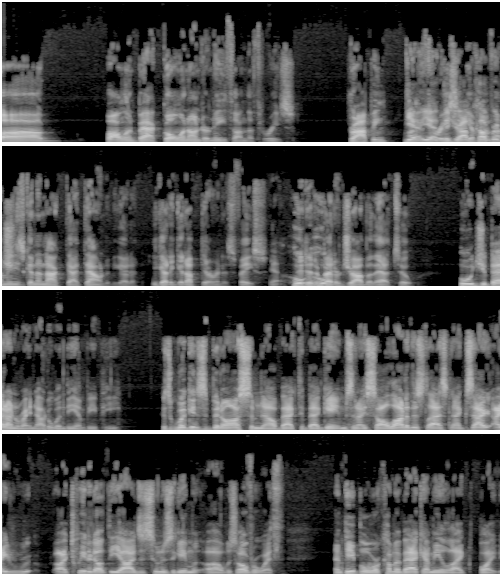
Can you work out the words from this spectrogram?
uh, falling back, going underneath on the threes, dropping. Yeah, yeah, the drop giving him- coverage. I mean, he's going to knock that down. You got to, you got to get up there in his face. Yeah, Who, Who- did a who- better job of that too? Who would you bet on right now to win the MVP? Because Wiggins has been awesome now, back to back games, and I saw a lot of this last night. Because I, I, tweeted out the odds as soon as the game uh, was over with, and people were coming back at me like, "Boy,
